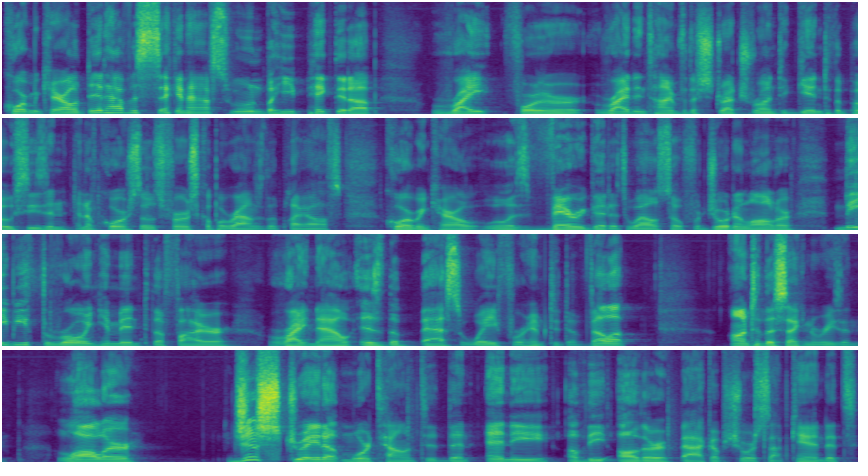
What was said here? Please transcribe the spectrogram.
Corbin Carroll did have a second half swoon, but he picked it up right for right in time for the stretch run to get into the postseason. And of course, those first couple rounds of the playoffs, Corbin Carroll was very good as well. So for Jordan Lawlar, maybe throwing him into the fire right now is the best way for him to develop. On to the second reason. Lawlar just straight up more talented than any of the other backup shortstop candidates.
